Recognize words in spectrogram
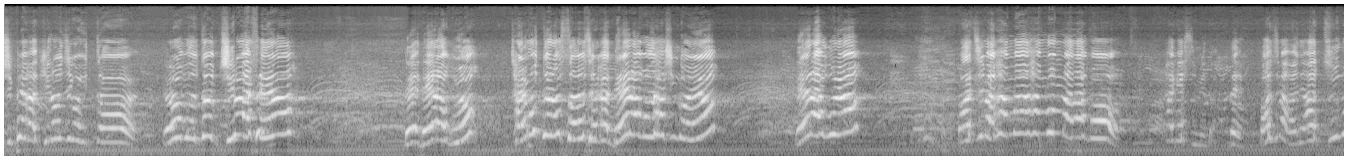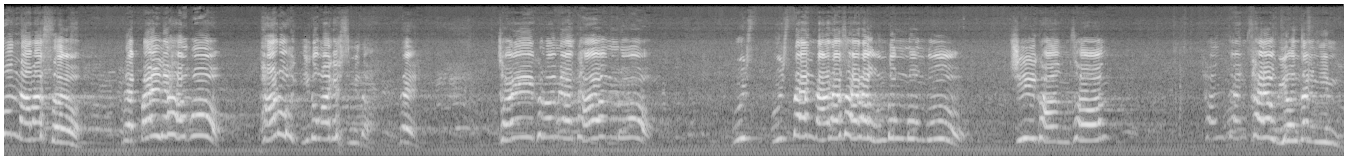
집회가 길어지고 있죠. 여러분 좀 지루하세요? 네, 내라고요? 잘못 들었어요. 제가 내라고 하신 거예요? 내라고요? 마지막 한 번, 한 번만 하고 하겠습니다. 네, 마지막 아니, 아, 두 분 남았어요. 네, 빨리 하고 바로 이동하겠습니다. 네. 저희 그러면 다음으로 울, 울산 나라사랑 운동본부 G강선 현장 사역위원장님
